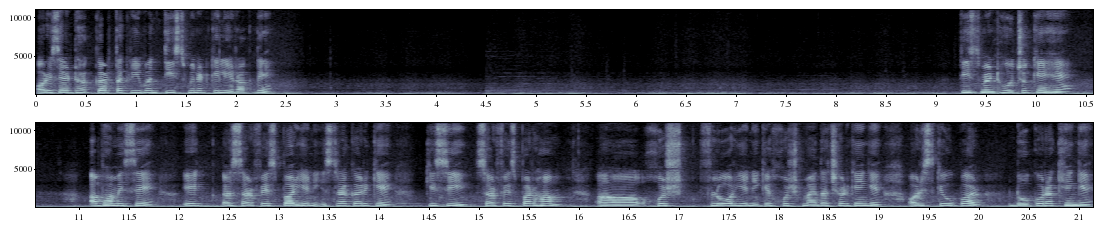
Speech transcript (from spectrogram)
और इसे ढककर तकरीबन तीस मिनट के लिए रख दें। तीस मिनट हो चुके हैं। अब हम इसे एक सरफेस पर, यानी इस तरह करके किसी सरफेस पर हम खुश्क फ्लोर यानी कि खुश्क मैदा छिड़केंगे और इसके ऊपर डो को रखेंगे।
